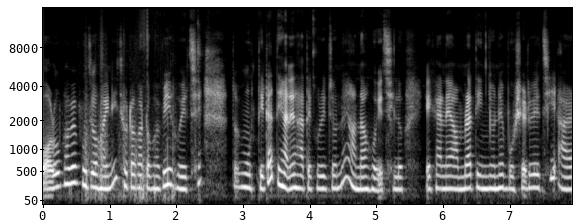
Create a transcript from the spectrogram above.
বড়োভাবে পুজো হয়নি, ছোটোখাটোভাবেই হয়েছে। তবে মূর্তিটা তিহানের হাতে খড়ির জন্যই আনা হয়েছিল। এখানে আমরা তিনজনে বসে রয়েছি আর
